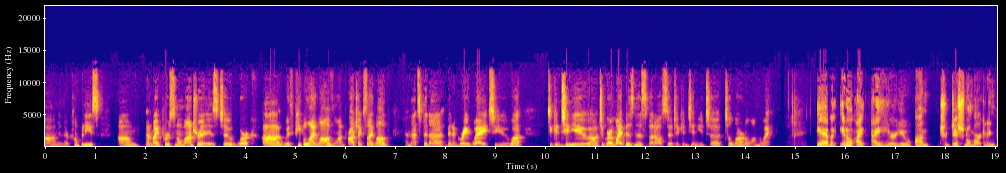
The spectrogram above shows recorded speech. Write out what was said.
um, in their companies. Um, and my personal mantra is to work uh, with people I love on projects I love, and that's been a been a great way to uh, to continue uh, to grow my business, but also to continue to to learn along the way. Yeah, but you know, I I hear you on traditional marketing,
